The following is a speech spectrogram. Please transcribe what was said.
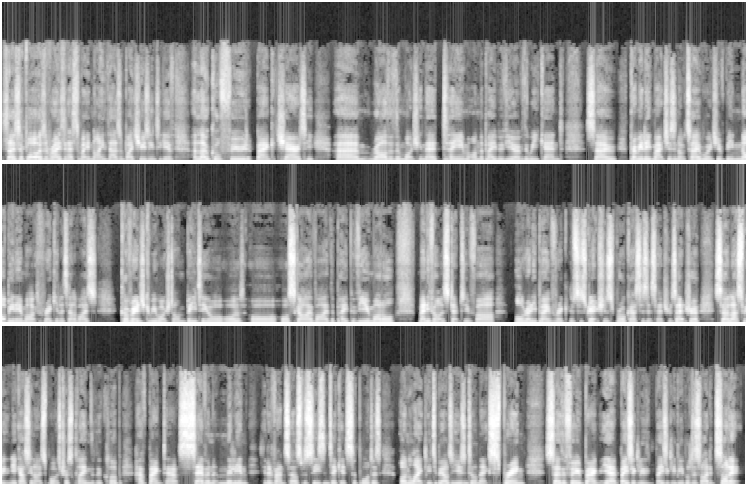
so supporters have raised an estimated nineteen thousand by choosing to give a local food bank charity um, rather than watching their team on the pay per view over the weekend. So Premier League matches in October, which have been not been earmarked for regular televised coverage, can be watched on BT or or or, or Sky via the pay per view model. Many felt a step too far already paying for regular subscriptions to broadcasters, etc., etc. So last week, the Newcastle United Supporters Trust claimed that the club have banked out seven million in advance sales for season tickets. Supporters unlikely to be able to use until next spring. So the food bank, yeah, basically, basically, people decided, sod it.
